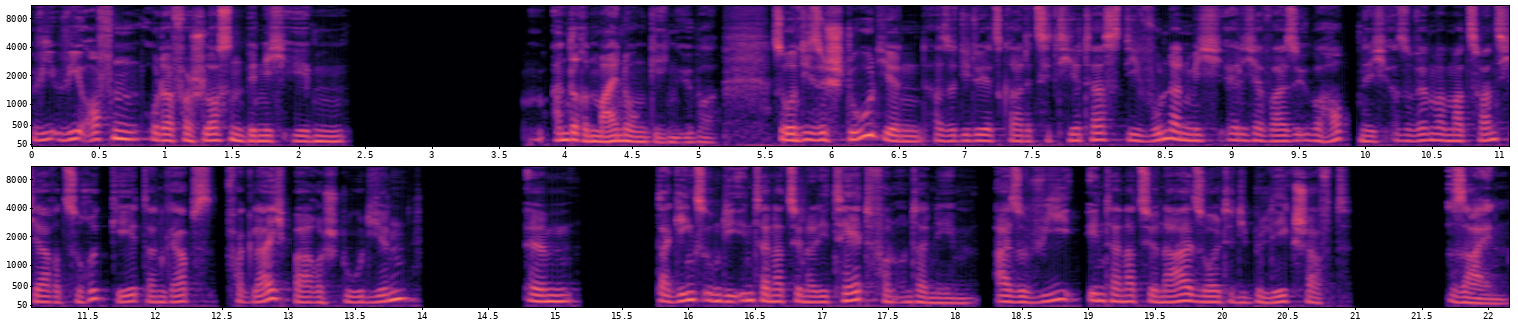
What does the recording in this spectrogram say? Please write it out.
wie, wie offen oder verschlossen bin ich eben anderen Meinungen gegenüber. So, und diese Studien, also die du jetzt gerade zitiert hast, die wundern mich ehrlicherweise überhaupt nicht. Also wenn man mal 20 Jahre zurückgeht, dann gab es vergleichbare Studien. Ähm, da ging es um die Internationalität von Unternehmen. Also wie international sollte die Belegschaft sein?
